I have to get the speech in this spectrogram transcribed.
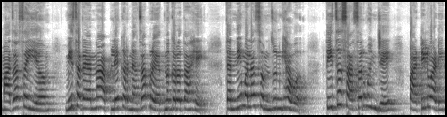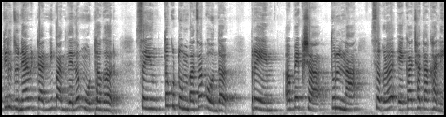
माझा संयम मी सगळ्यांना आपले करण्याचा प्रयत्न करत आहे. त्यांनी मला समजून घ्यावं. तिचं सासर म्हणजे पाटीलवाडीतील जुन्या विटांनी बांधलेलं मोठं घर. संयुक्त कुटुंबाचा गोंधळ. प्रेम अपेक्षा तुलना सगळं एका छताखाली.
